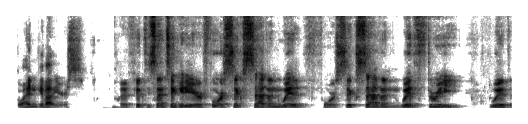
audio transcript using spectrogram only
Go ahead and give out yours. Play a 50 cent ticket here, 467 with 467 with three with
